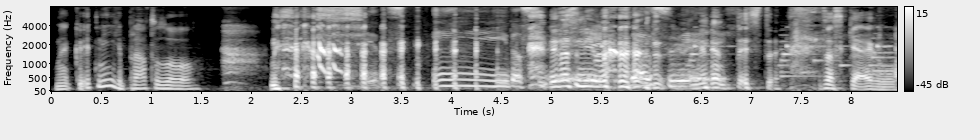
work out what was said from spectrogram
Maar ik weet niet, je praatte zo... Shit. Ii, dat is Nee, dat is niet waar. Dat is weer. Ik ben aan het testen. Het was keigoed.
